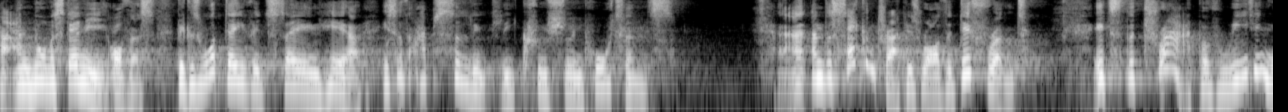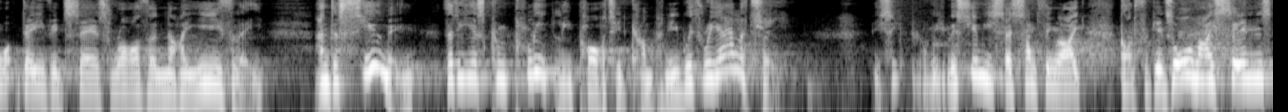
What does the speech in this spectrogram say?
And nor must any of us, because what David's saying here is of absolutely crucial importance. And the second trap is rather different. It's the trap of reading what David says rather naively and assuming that he has completely parted company with reality. You see, we assume he says something like, God forgives all my sins,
